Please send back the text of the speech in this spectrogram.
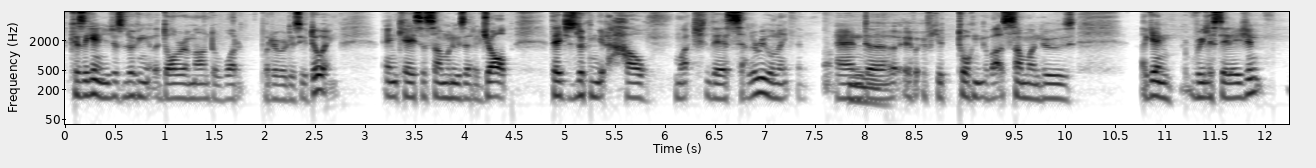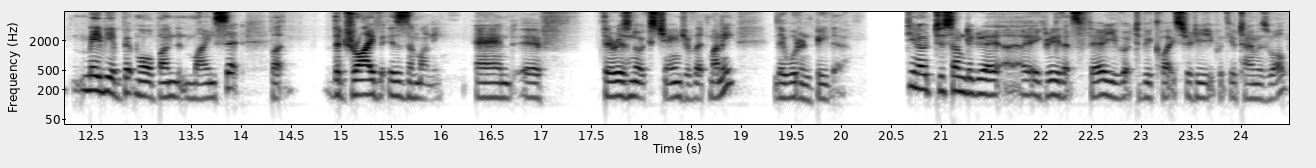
Because again, you're just looking at the dollar amount of what whatever it is you're doing. In case of someone who's at a job, they're just looking at how much their salary will make them. And uh, if, if you're talking about someone who's, again, real estate agent, maybe a bit more abundant mindset, but the drive is the money. And if there is no exchange of that money, they wouldn't be there. You know, to some degree, I, I agree that's fair. You've got to be quite strategic with your time as well.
